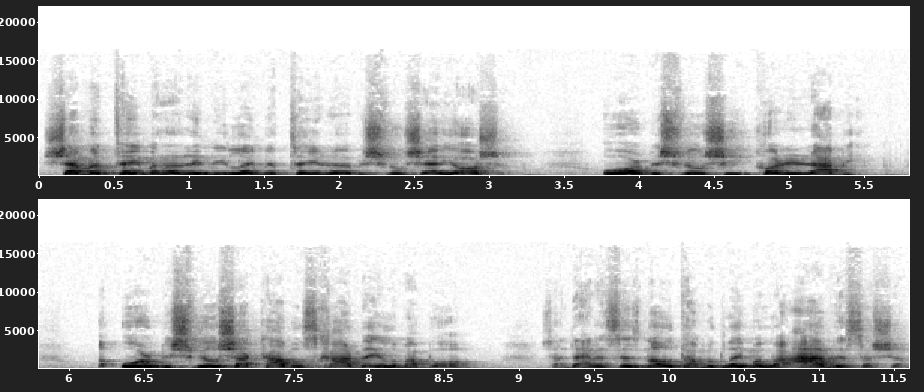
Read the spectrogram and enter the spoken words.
Shema Temer Harini Lemet Teira B'Shvil She'aya Osher, or B'Shvil She'ikori Rabbi, or B'Shvil Sha'kabel Schar Be'elam Abba. So that it says, no, Talmud Lema La'avis Hashem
